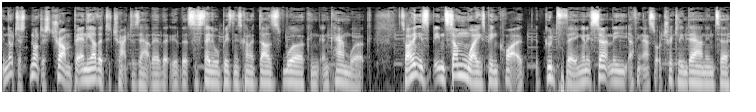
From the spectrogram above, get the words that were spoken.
not just not just Trump, but any other detractors out there that, that sustainable business kind of does work and, and, can work. So I think it's in some ways been quite a, a, good thing, and it's certainly I think that's sort of trickling down into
